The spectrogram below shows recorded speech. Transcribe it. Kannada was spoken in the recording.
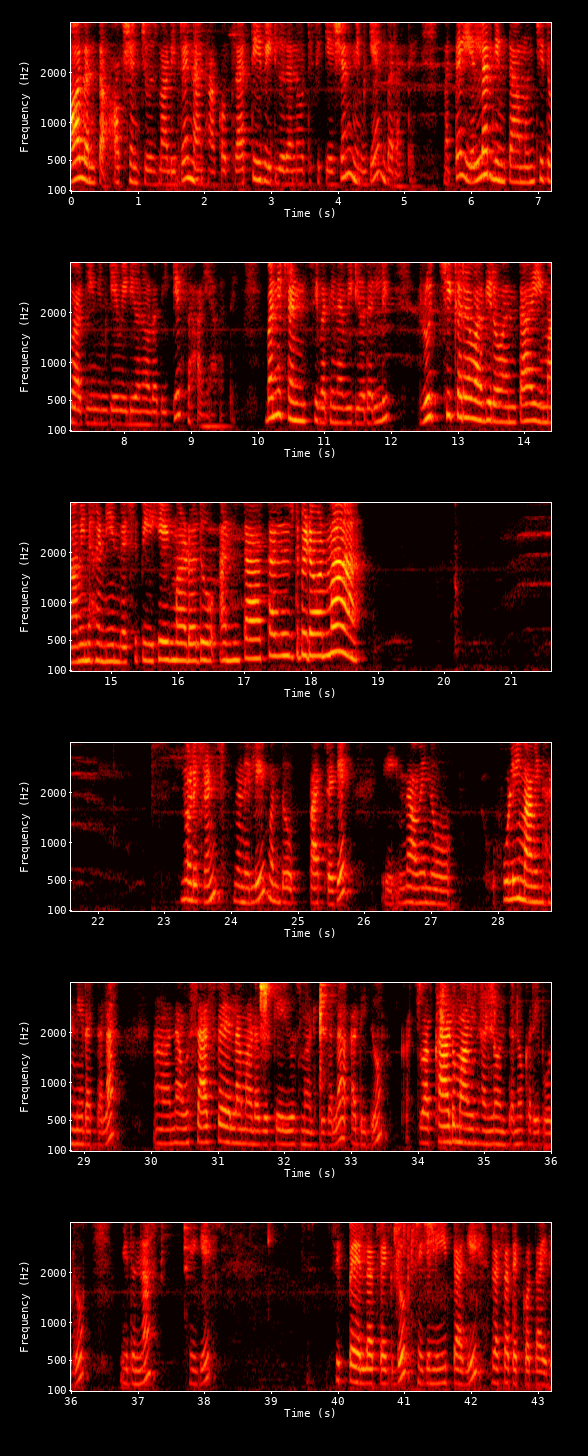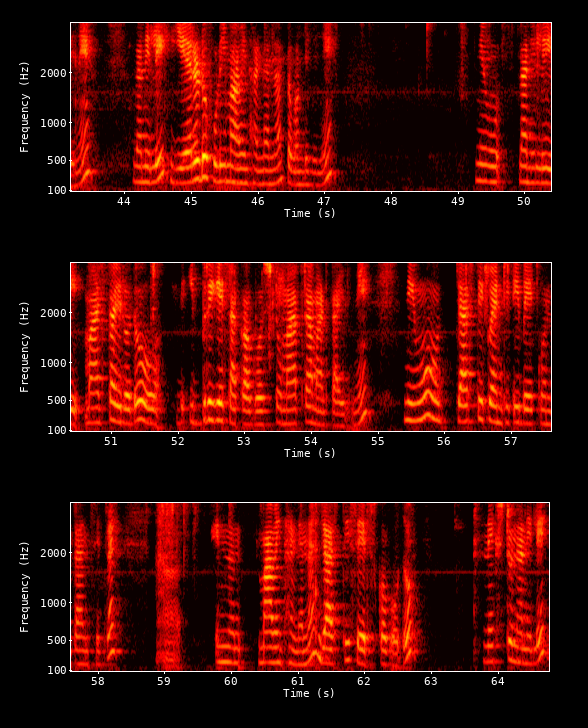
ಆಲ್ ಅಂತ ಆಪ್ಷನ್ ಚೂಸ್ ಮಾಡಿದರೆ ನಾನು ಹಾಕೋ ಪ್ರತಿ ವಿಡಿಯೋದ ನೋಟಿಫಿಕೇಷನ್ ನಿಮಗೆ ಬರುತ್ತೆ. ಮತ್ತು ಎಲ್ಲರಿಗಿಂತ ಮುಂಚಿತವಾಗಿ ನಿಮಗೆ ವಿಡಿಯೋ ನೋಡೋದಕ್ಕೆ ಸಹಾಯ ಆಗುತ್ತೆ. ಬನ್ನಿ ಫ್ರೆಂಡ್ಸ್ ಇವತ್ತಿನ ವಿಡಿಯೋದಲ್ಲಿ ರುಚಿಕರವಾಗಿರುವಂಥ ಈ ಮಾವಿನ ಹಣ್ಣಿನ ರೆಸಿಪಿ ಹೇಗೆ ಮಾಡೋದು ಅಂತ ಕಲ್ತು ಬಿಡೋಣವಾ ನೋಡಿ ಫ್ರೆಂಡ್ಸ್ ನಾನಿಲ್ಲಿ ಒಂದು ಪಾತ್ರೆಗೆ ಈ ನಾವೇನು ಹುಳಿ ಮಾವಿನ ಹಣ್ಣಿರತ್ತಲ್ಲ ನಾವು ಸಾಸಿವೆ ಎಲ್ಲ ಮಾಡೋದಕ್ಕೆ ಯೂಸ್ ಮಾಡ್ತೀವಲ್ಲ, ಅದಿದು. ಅಥವಾ ಕಾಡು ಮಾವಿನ ಹಣ್ಣು ಅಂತಲೂ ಕರಿಬೋದು. ಇದನ್ನು ಹೀಗೆ ಸಿಪ್ಪೆ ಎಲ್ಲ ತೆಗೆದು ಹೀಗೆ ನೀಟಾಗಿ ರಸ ತೆಕ್ಕೋತಾ ಇದ್ದೀನಿ. ನಾನಿಲ್ಲಿ ಎರಡು ಹುಳಿ ಮಾವಿನ ಹಣ್ಣನ್ನು ತೊಗೊಂಡಿದ್ದೀನಿ. ನೀವು ನಾನಿಲ್ಲಿ ಮಾಡ್ತಾ ಇರೋದು ಇಬ್ಬರಿಗೆ ಸಾಕಾಗುವಷ್ಟು ಮಾತ್ರ ಮಾಡ್ತಾ ಇದ್ದೀನಿ. ನೀವು ಜಾಸ್ತಿ ಕ್ವಾಂಟಿಟಿ ಬೇಕು ಅಂತ ಅನಿಸಿದರೆ ಇನ್ನೊಂದು ಮಾವಿನ ಹಣ್ಣನ್ನು ಜಾಸ್ತಿ ಸೇರಿಸ್ಕೋಬೋದು. ನೆಕ್ಸ್ಟು ನಾನಿಲ್ಲಿ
